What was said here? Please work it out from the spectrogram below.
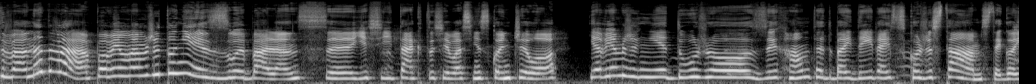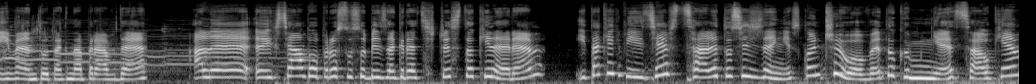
2 na 2. Powiem wam, że to nie jest zły balans, y, jeśli tak to się właśnie skończyło. Ja wiem, że niedużo z Haunted by Daylight skorzystałam z tego eventu tak naprawdę, ale y, chciałam po prostu sobie zagrać czysto killerem. I tak jak widzicie, wcale to się źle nie skończyło. Według mnie całkiem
